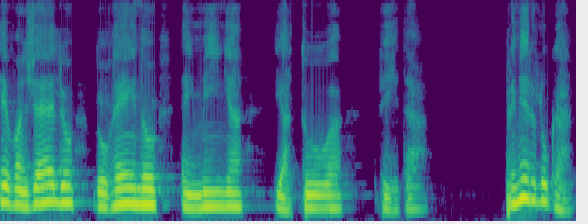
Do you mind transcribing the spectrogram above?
Evangelho do Reino em minha e a tua vida? Primeiro lugar,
